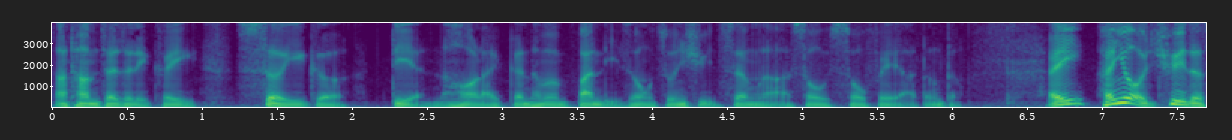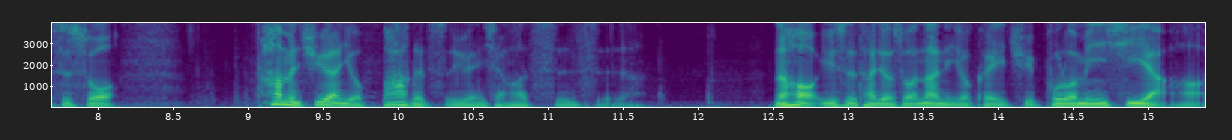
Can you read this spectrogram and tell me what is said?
那他们在这里可以设一个点，然后来跟他们办理这种准许证啊、收收费啊等等。哎，很有趣的是说，他们居然有八个职员想要辞职的，然后于是他就说：“那你就可以去普罗民西亚啊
